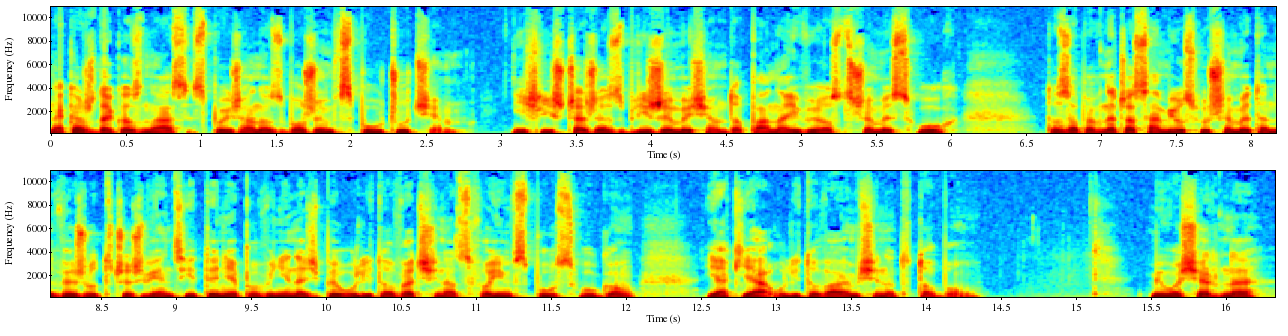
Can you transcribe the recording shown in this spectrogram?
Na każdego z nas spojrzano z Bożym współczuciem. Jeśli szczerze zbliżymy się do Pana i wyostrzymy słuch, to zapewne czasami usłyszymy ten wyrzut, czyż więc i Ty nie powinieneś był ulitować się nad swoim współsługą, jak ja ulitowałem się nad Tobą. Miłosierne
